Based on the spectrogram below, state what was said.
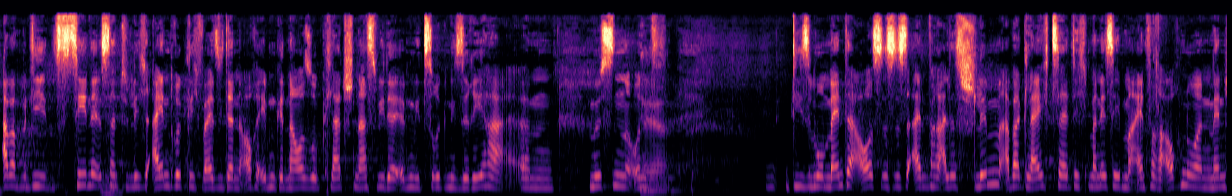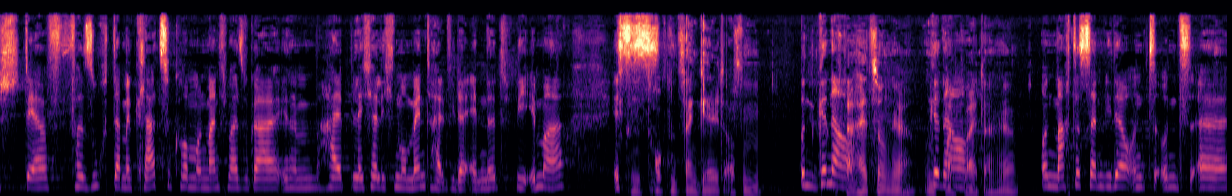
Aber die Szene ist natürlich eindrücklich, weil sie dann auch eben genauso klatschnass wieder irgendwie zurück in diese Reha ähm, müssen. Und Ja. Diese Momente aus, es ist einfach alles schlimm, aber gleichzeitig, man ist eben einfach auch nur ein Mensch, der versucht, damit klarzukommen und manchmal sogar in einem halb lächerlichen Moment halt wieder endet, wie immer. Und Ist, trocknet sein Geld auf, dem, und genau. auf der Heizung, ja, und Genau. macht weiter. Ja. und macht es dann wieder und, und äh,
